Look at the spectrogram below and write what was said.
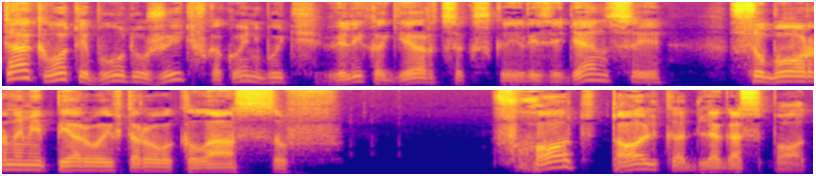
Так вот и буду жить в какой-нибудь великогерцогской резиденции с уборными первого и второго классов. Вход только для господ.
